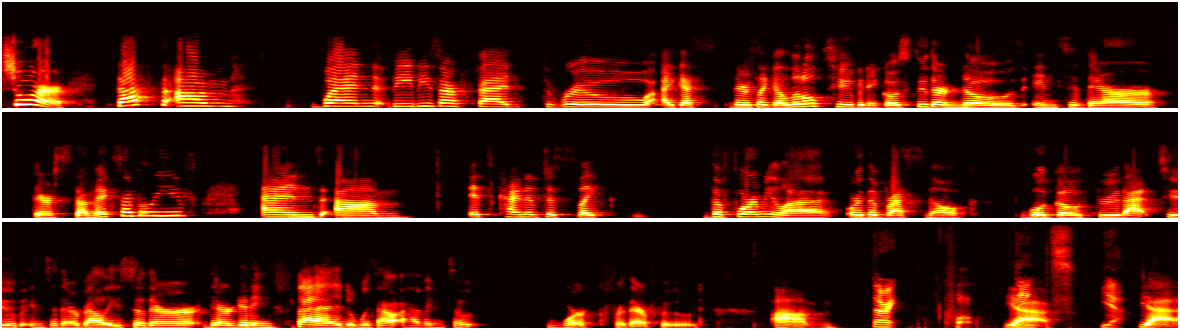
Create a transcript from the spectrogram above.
Sure. That's um, when babies are fed through. I guess there's like a little tube, and it goes through their nose into their their stomachs, I believe, and um, it's kind of just like the formula or the breast milk will go through that tube into their belly, so they're they're getting fed without having to work for their food. Um, All right, cool. Yeah, Thanks. yeah, yeah.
